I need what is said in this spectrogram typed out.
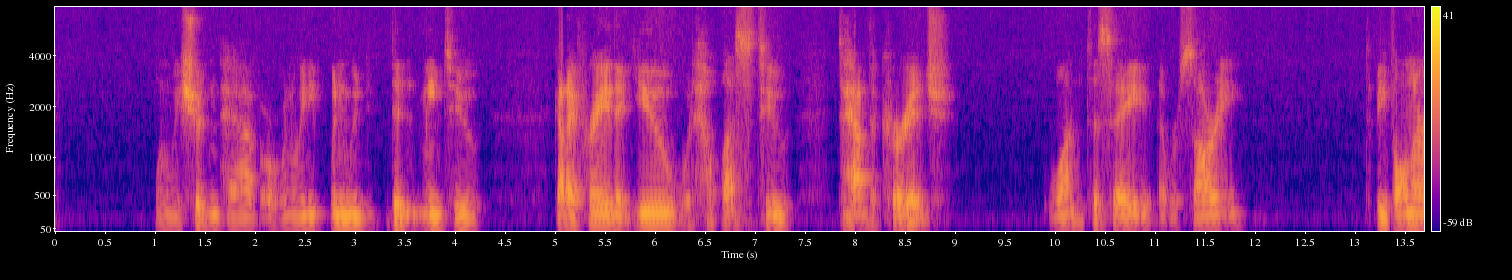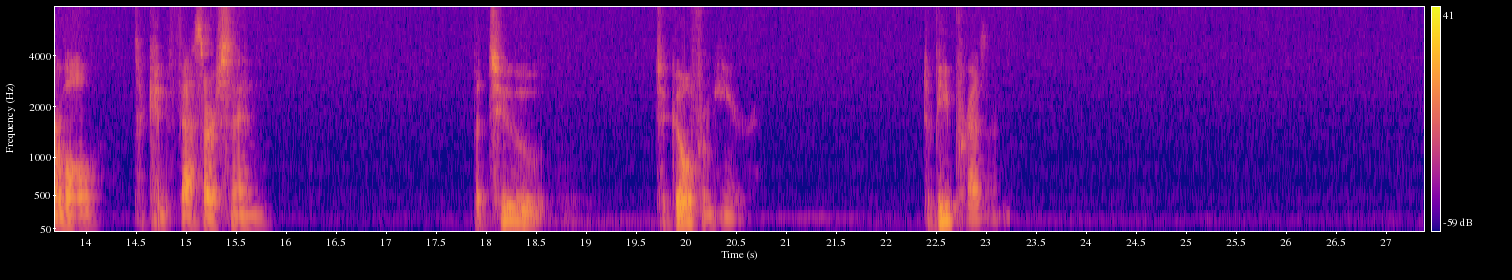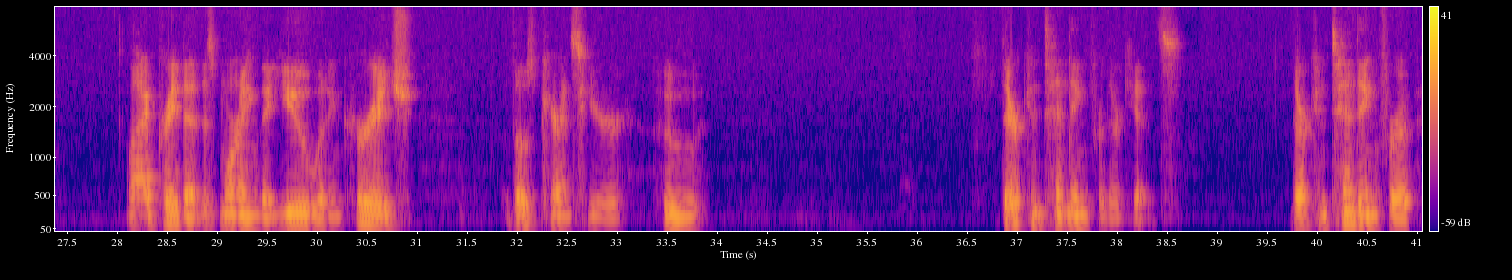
when we shouldn't have or when we when we didn't mean to. God, I pray that you would help us to to have the courage one to say that we're sorry to be vulnerable, to confess our sin, but two, to go from here, to be present. Well, I pray that this morning that you would encourage those parents here who they're contending for their kids. They're contending for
